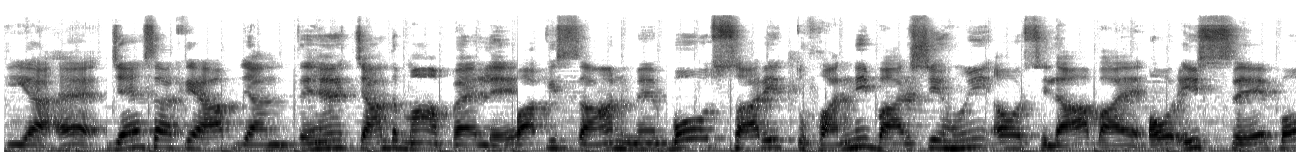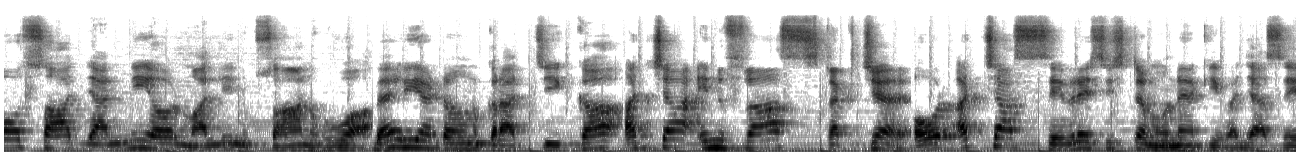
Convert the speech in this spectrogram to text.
किया है। जैसा कि आप जानते हैं, चंद माह पहले पाकिस्तान में बहुत सारी तूफानी बारिशें हुई और सिलाब आए और इससे बहुत सा जानी और माली नुकसान हुआ। बहरिया टाउन, कराची का अच्छा इंफ्रास्ट्रक्चर और अच्छा सेवरेज सिस्टम होने की वजह से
